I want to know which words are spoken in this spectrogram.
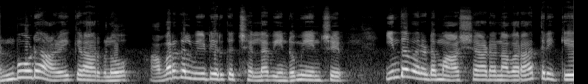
அன்போடு அழைக்கிறார்களோ அவர்கள் வீட்டிற்கு செல்ல வேண்டும் என்று. இந்த வருடம் ஆஷாட நவராத்திரிக்கு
